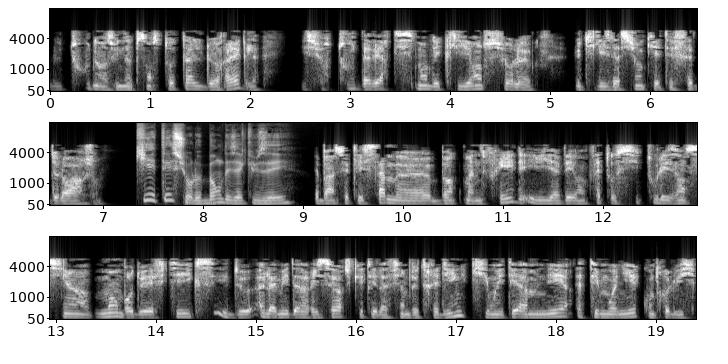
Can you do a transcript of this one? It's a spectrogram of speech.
le tout dans une absence totale de règles et surtout d'avertissement des clients sur l'utilisation qui était faite de leur argent. Qui était sur le banc des accusés? Eh ben, c'était Sam euh, Bankman-Fried il y avait en fait aussi tous les anciens membres de FTX et de Alameda Research, qui était la firme de trading, qui ont été amenés à témoigner contre lui.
